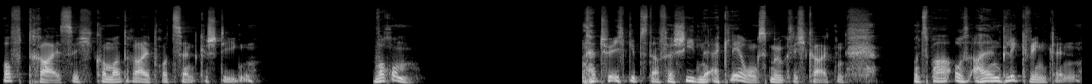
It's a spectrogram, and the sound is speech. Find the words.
auf 30,3 Prozent gestiegen. Warum? Natürlich gibt es da verschiedene Erklärungsmöglichkeiten. Und zwar aus allen Blickwinkeln.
